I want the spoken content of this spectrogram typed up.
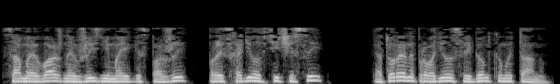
самое важное в жизни моей госпожи происходило в те часы, которые она проводила с ребенком и Таном.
